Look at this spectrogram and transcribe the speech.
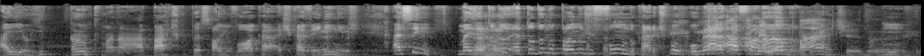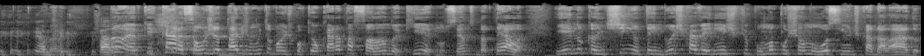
Aí eu ri tanto, mano, a parte que o pessoal invoca as caveirinhas. Assim, mas é, tudo, é tudo no plano de fundo, cara. Tipo, o Não, cara tá a, a falando. melhor parte do... Fala. Não, é porque, cara, são uns detalhes muito bons, porque o cara tá falando aqui no centro da tela, e aí no cantinho tem duas caveirinhas, tipo, uma puxando um ossinho de cada lado,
